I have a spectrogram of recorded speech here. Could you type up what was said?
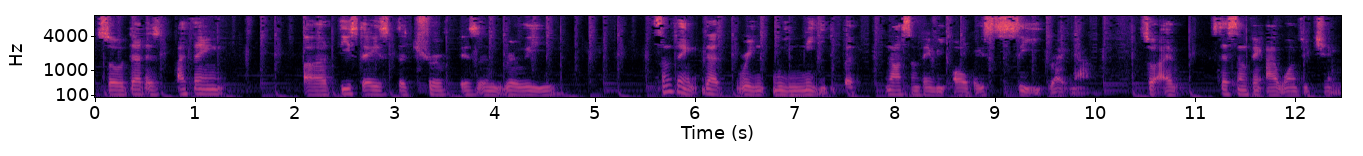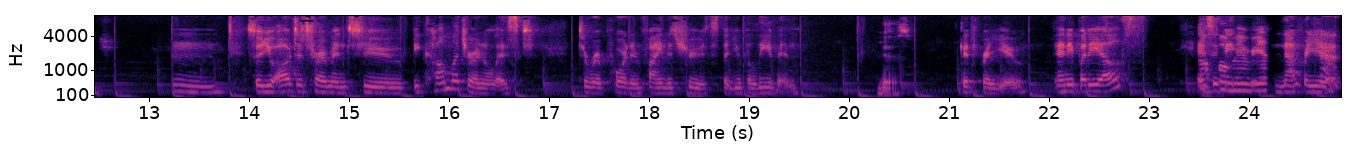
So that is, I think, uh, these days the truth isn't really something that we, we need, but not something we always see right now. So I, that's something I want to change. Mm. So you are determined to become a journalist to report and find the truth that you believe in. Yes. Good for you. Anybody else? Is not, it be- me, not for you.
